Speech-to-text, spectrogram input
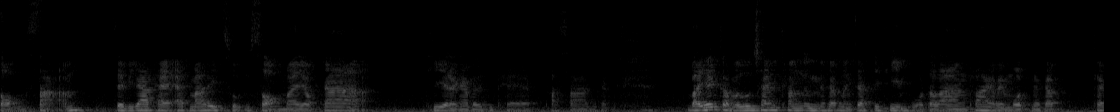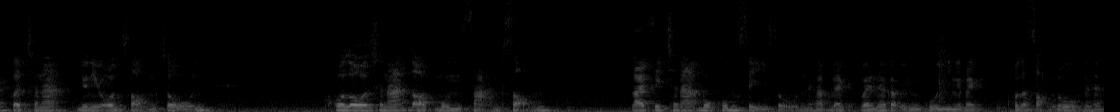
สองสามเซบียาแพ้แอตมาดริดศูนย์สองมายอร์ก้าที่รายงานไปที่แพ้บาร์ซ่านะครับไบเอิร์นกลับมาลุ้นแชมป์อีกครั้งหนึ่งนะครับหลังจากที่ทีมหัวตารางพลาดไปหมดนะครับแฟรงก์เฟิร์ตชนะยูเนียนสองศูนย์โคโลญจน์ชนะดอร์ทมุนด์สามสองไลป์ซิกชนะโบคุมสี่ศูนย์นะครับเวเนอร์กับอึงกูยิงกันไปคนละสองลูกนะฮะ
